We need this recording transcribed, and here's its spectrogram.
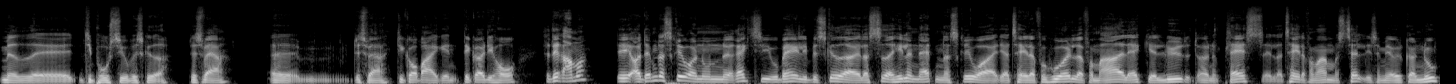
med øh, de positive beskeder. Desværre. Øh, desværre. De går bare igen. Det gør de hårde. Så det rammer. Det, og dem, der skriver nogle rigtig ubehagelige beskeder, eller sidder hele natten og skriver, at jeg taler for hurtigt eller for meget, eller ikke giver lytterne plads, eller taler for meget om mig selv, ligesom jeg jo gør nu,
